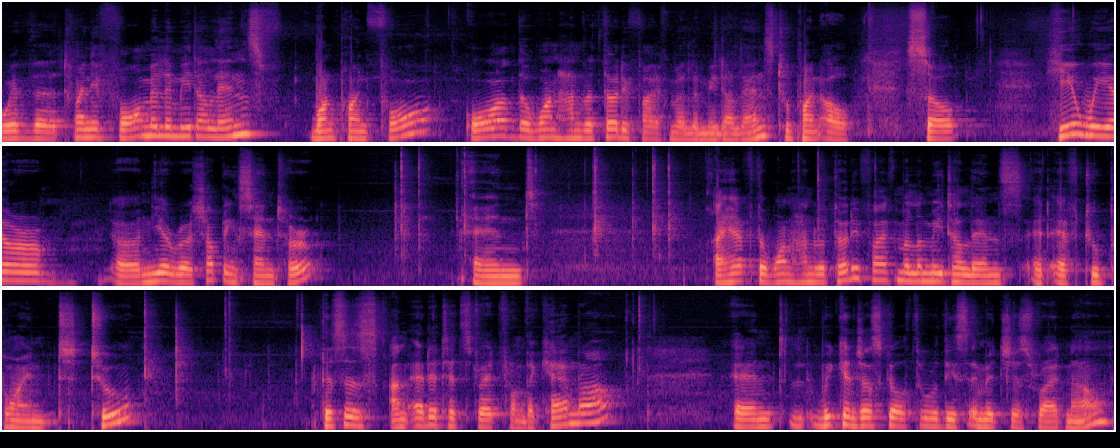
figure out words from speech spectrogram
with the 24mm lens 1.4 or the 135mm lens 2.0. So here we are uh, near a shopping center and I have the 135mm lens at f2.2 this is unedited straight from the camera. And we can just go through these images right now.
